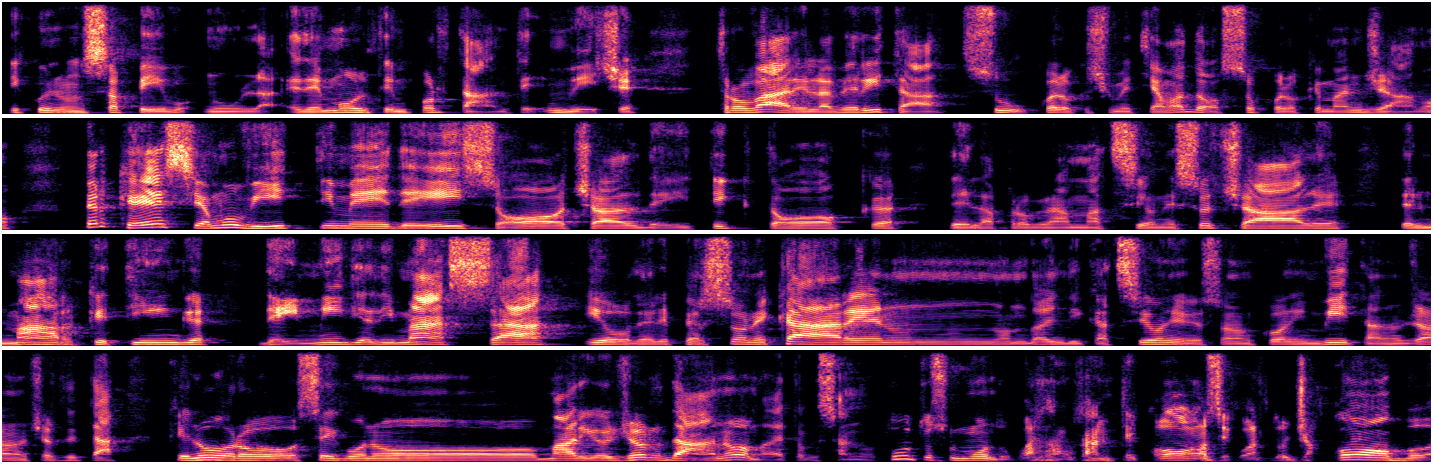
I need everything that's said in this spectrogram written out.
di cui non sapevo nulla ed è molto importante invece trovare la verità su quello che ci mettiamo addosso, quello che mangiamo, perché siamo vittime dei social, dei TikTok, della programmazione sociale, del marketing, dei media di massa. Io ho delle persone care, non, non do indicazioni che sono ancora in vita, hanno già una certa età, che loro seguono Mario Giordano, mi ha detto che sanno tutto sul mondo, guardano tante cose, guardo Giacobbo,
